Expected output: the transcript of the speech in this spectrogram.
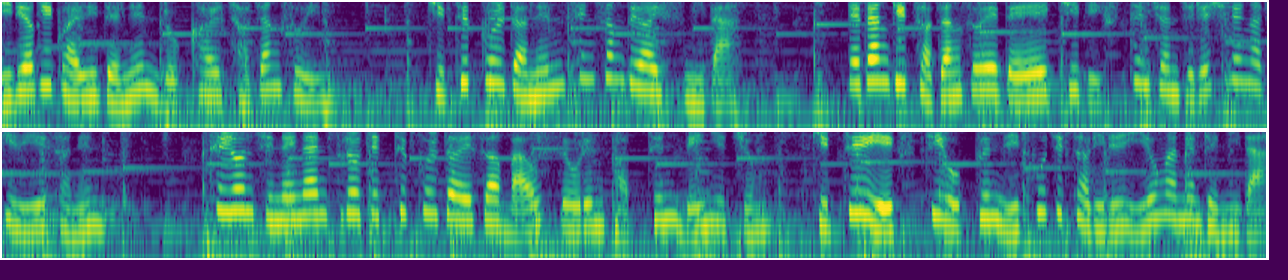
이력이 관리되는 로컬 저장소인 git 폴더는 생성되어 있습니다. 해당 git 저장소에 대해 git 익스텐션즈를 실행하기 위해서는 클론 진행한 프로젝트 폴더에서 마우스 오른 버튼 메뉴 중 git ext 오픈 리포지터리를 이용하면 됩니다.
